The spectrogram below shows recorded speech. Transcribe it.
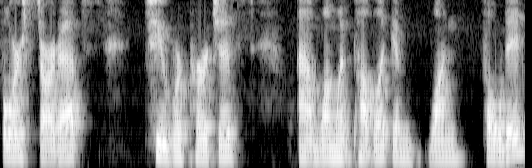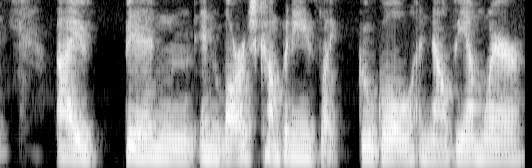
four startups, two were purchased, um, one went public, and one folded. I've been in large companies like Google and now VMware,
